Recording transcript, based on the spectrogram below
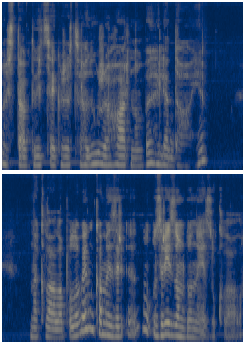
Ось так, дивіться, як вже це дуже гарно виглядає. Наклала половинками, ну, зрізом донизу клала.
